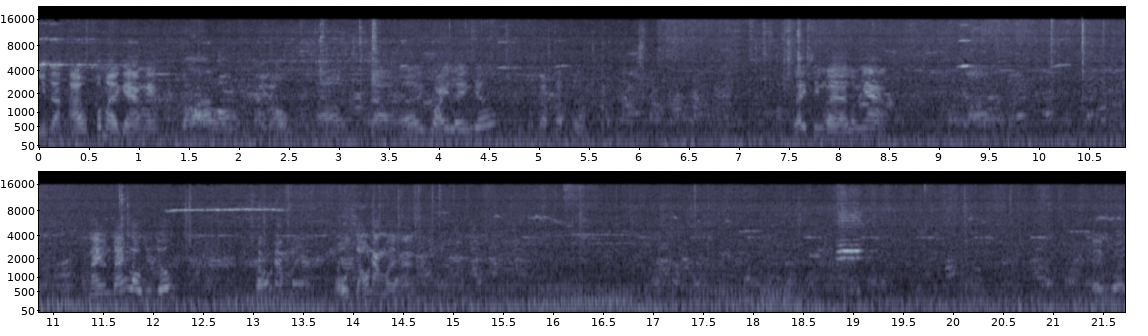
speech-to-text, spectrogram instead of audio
gì ta? À, có mời gà không em? Có luôn, đầy đủ Ờ, trời ơi, quay liền chứ Lấy xiên mề luôn nha Này mình bán lâu chưa chú? 6 năm rồi Ồ, 6 năm rồi hả? Em qua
